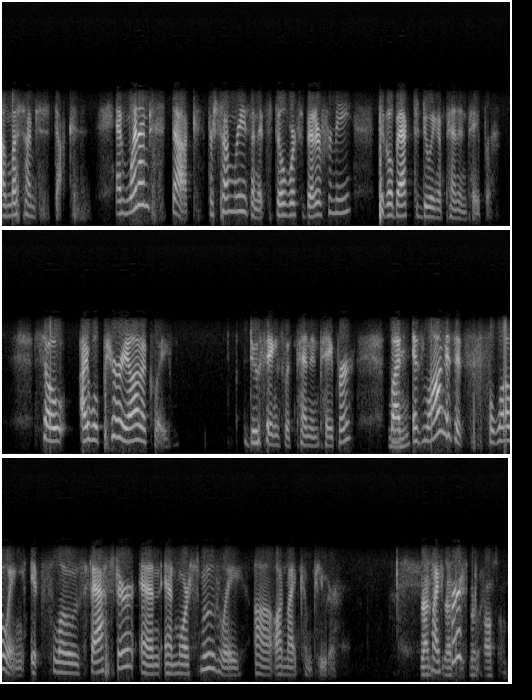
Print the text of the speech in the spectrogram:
unless I'm stuck. And when I'm stuck, for some reason, it still works better for me to go back to doing a pen and paper. So I will periodically do things with pen and paper, but mm-hmm. as long as it's flowing, it flows faster and and more smoothly uh, on my computer. That's, my that's, first that's awesome.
